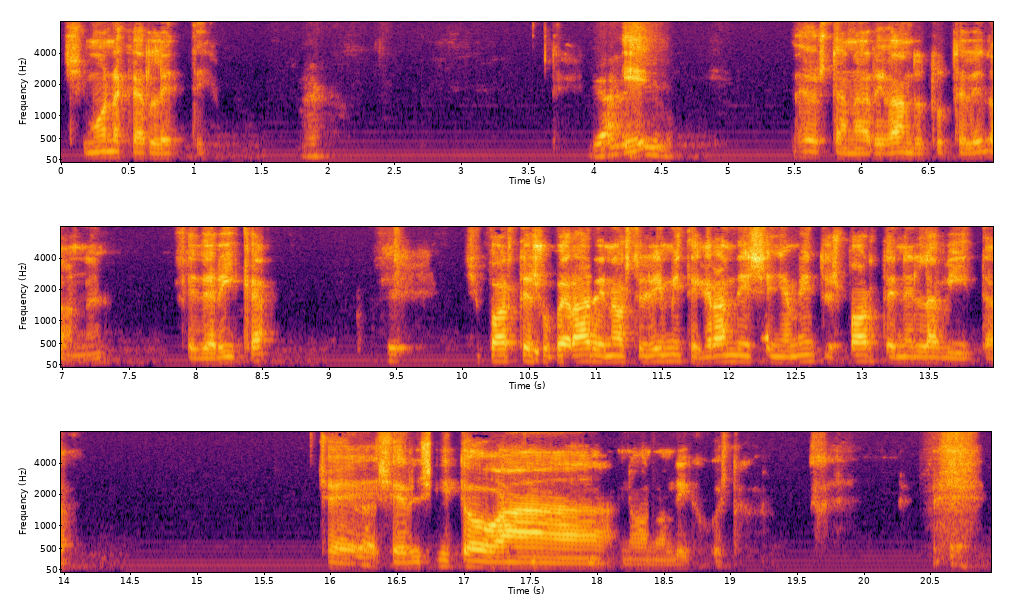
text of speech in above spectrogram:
Simona Carletti. Ecco. Grande e... Simona. Adesso stanno arrivando tutte le donne. Federica sì. ci porta a superare i nostri limiti, grande insegnamento e sport nella vita. Cioè, sei riuscito a... No, non dico questa cosa.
